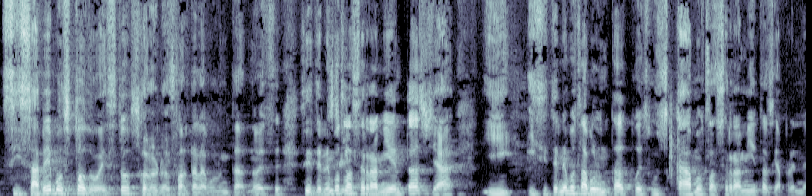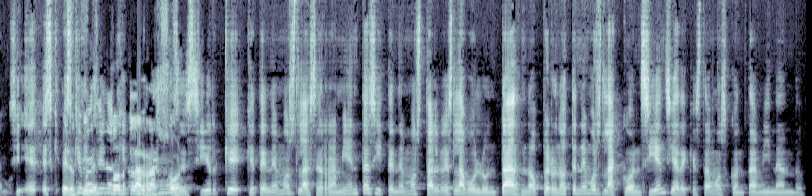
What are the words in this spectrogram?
si sabemos todo esto, solo nos falta la voluntad, ¿no? Si tenemos las herramientas ya, y, y, si tenemos la voluntad, pues buscamos las herramientas y aprendemos. Sí, es, que, Pero es que tienes toda la razón. decir que, que, tenemos las herramientas y tenemos tal vez la voluntad, ¿no? Pero no tenemos la conciencia de que estamos contaminando.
